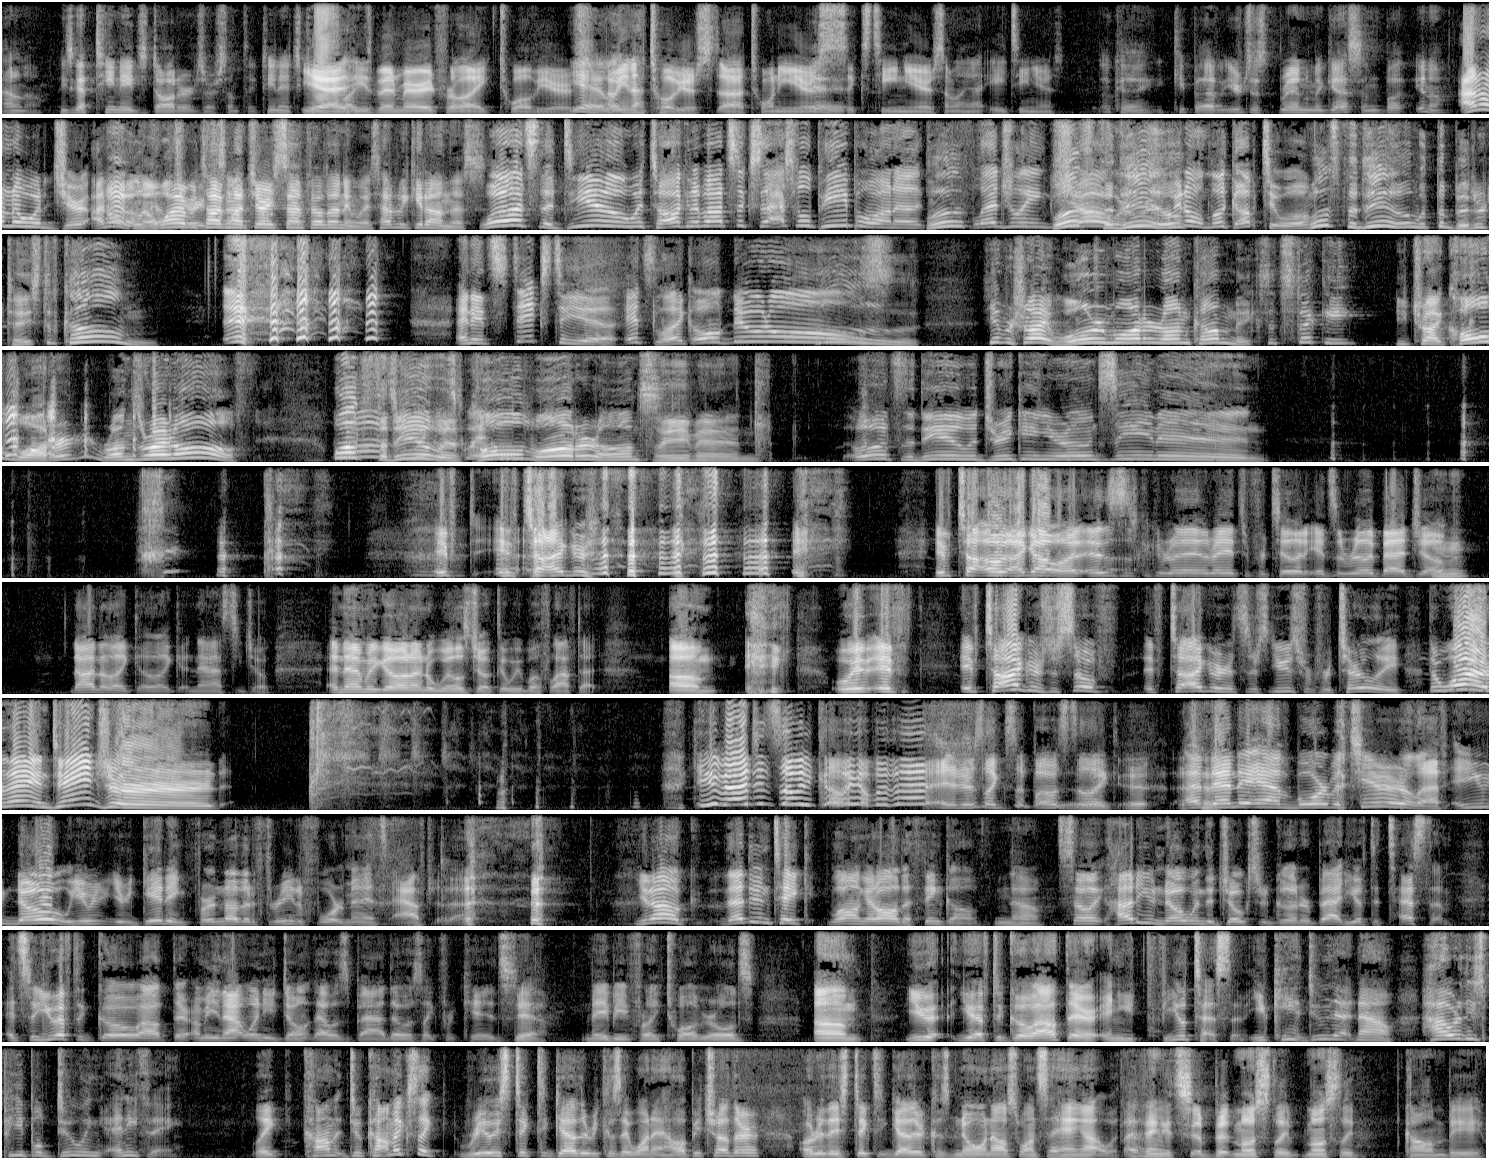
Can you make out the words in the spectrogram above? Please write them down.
I don't know. He's got teenage daughters or something. Teenage kids. Yeah, like- he's been married for like 12 years. Yeah, I like- mean not 12 years, uh, 20 years, Yeah. 16 years, something like that, 18 years. okay. Keep at it. You're just randomly guessing, but you know. I don't know what Jerry. I don't, I don't know. up Why are we Jerry talking about Jerry Seinfeld's- Seinfeld anyways? How did we get on this? What's the deal with talking about successful people on a What? fledgling What's show? the we- deal? We don't look up to them, What's the deal with the bitter taste of cum? and it sticks to you. It's like old noodles. Ooh. You ever try warm water on cum? Makes it sticky. You try cold water, it runs right off. What's Oh, the deal squiggle, with squiggle. cold water on semen? What's the deal with drinking your own semen? if if Tiger if, if Ti- oh I got one. This is related to fertility. It's a really bad joke, mm-hmm. not a, like a, like a nasty joke. And then we go on to Will's joke that we both laughed at. Um, if if tigers are so if tigers are used for fertility, then why are they endangered? Can you imagine somebody coming up with that and you're just like supposed to like, uh, and then they have more material left, and you know you're you're getting for another three to four minutes after that. You know that didn't take long at all to think of. no. So like, how do you know when the jokes are good or bad? You have to test them, and so you have to go out there. I mean, that one you don't. That was bad. That was like for kids Yeah. maybe for like 12 year olds um you you have to go out there and you field test them you can't do that now how are these people doing anything like com- do comics like really stick together because they want to help each other or do they stick together because no one else wants to hang out with them? I think it's a bit mostly mostly column B,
